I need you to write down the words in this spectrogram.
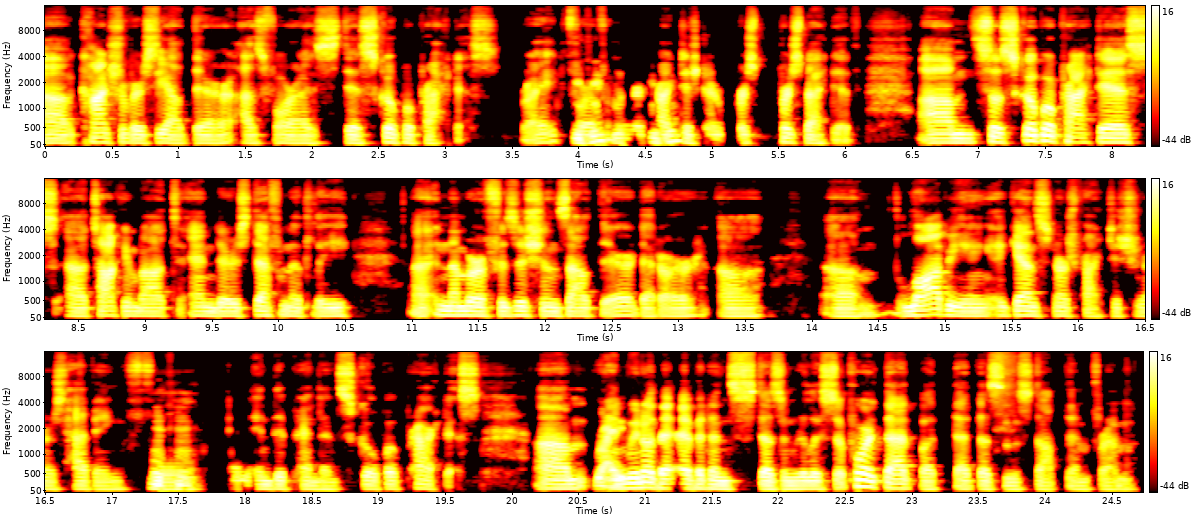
uh, controversy out there as far as the scope of practice, right? For, mm-hmm. From a mm-hmm. practitioner pers- perspective, um, so scope of practice, uh, talking about, and there's definitely a number of physicians out there that are um, lobbying against nurse practitioners having full mm-hmm. and independent scope of practice. Um, right. And we know that evidence doesn't really support that, but that doesn't stop them from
